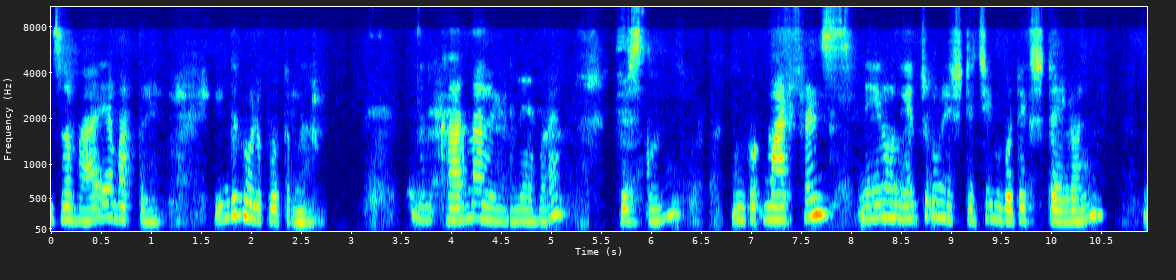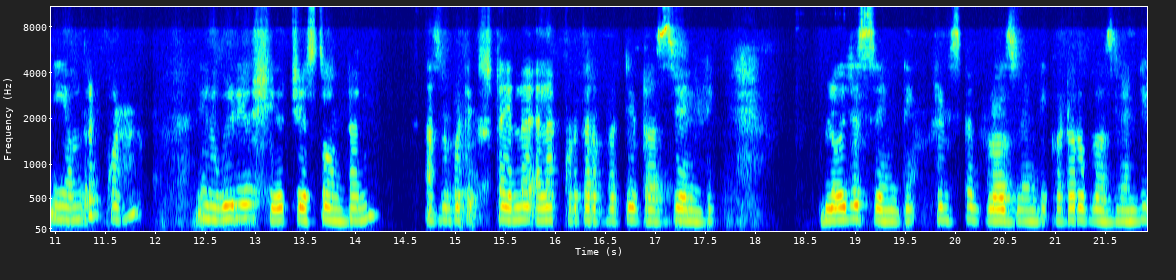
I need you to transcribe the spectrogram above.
అసలు భార్యాభర్తలు ఎందుకు విడిపోతున్నారు? దానికి కారణాలు ఏంటనే కూడా తెలుసుకుందాం. ఇంకొక మాట ఫ్రెండ్స్ నేను నేర్చుకునే స్టిచ్చింగ్ బొటిక్ స్టైల్లోని మీ అందరికి కూడా నేను వీడియో షేర్ చేస్తూ ఉంటాను. అసలు బొటిక్ స్టైల్లో ఎలా కుడతారు ప్రతి డ్రెస్ ఏంటి? బ్లౌజెస్ ఏంటి? ఫ్రెండ్స్ కట్ బ్లౌజులు ఏంటి? కటోర బ్లౌజులు ఏంటి?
